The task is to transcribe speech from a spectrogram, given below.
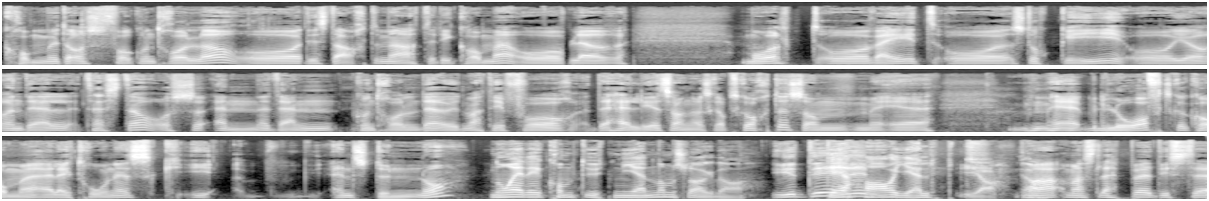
kommer til oss for kontroller, og de starter med at de kommer og blir målt og veid og stukket i og gjør en del tester, og så ender den kontrollen der ut med at de får det hellige svangerskapskortet, som vi er med lovt skal komme elektronisk i en stund nå. Nå er det kommet uten gjennomslag, da. Ja, Det har hjulpet. Ja. Ja. Man, man slipper disse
